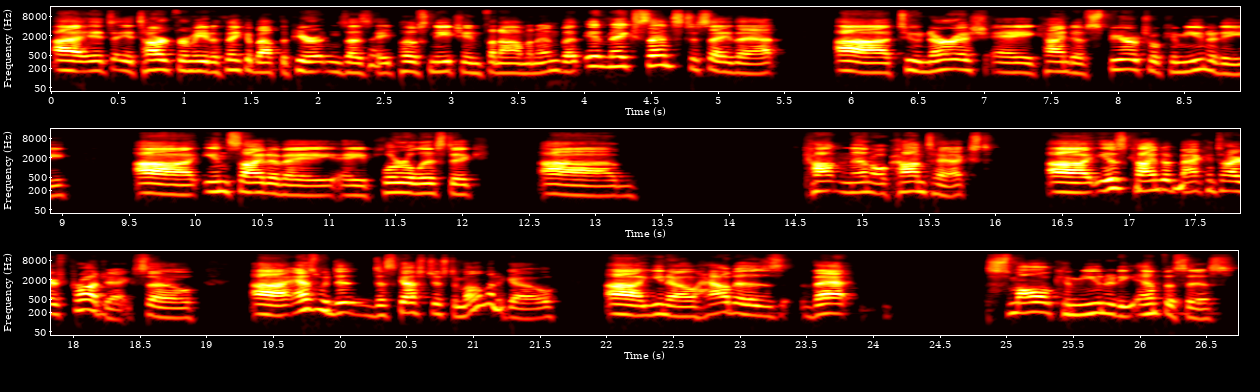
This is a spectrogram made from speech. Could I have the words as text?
uh, it's it's hard for me to think about the Puritans as a post Nietzschean phenomenon, but it makes sense to say that uh, to nourish a kind of spiritual community uh, inside of a a pluralistic uh, continental context uh, is kind of MacIntyre's project. So uh, as we did discuss just a moment ago, uh, you know, how does that small community emphasis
